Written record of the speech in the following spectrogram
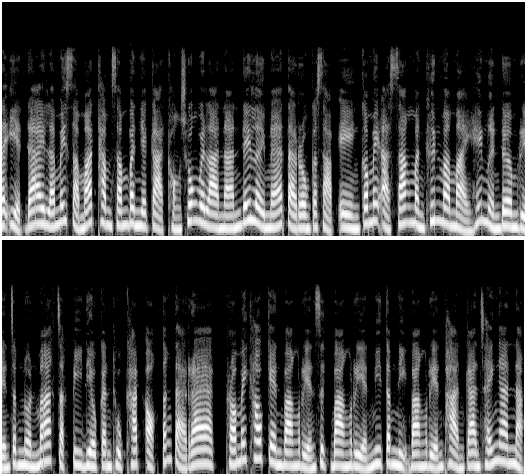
ละเอียดได้และไม่สามารถทำซ้ำบรรยากาศของช่วงเวลานั้นได้เลยแม้แต่โรงกระสาบเองก็ไม่อาจสร้างมันขึ้นมาใหม่ให้เหมือนเดิมเหรียญจำนวนมากจากปีเดียวกันถูกคัดออกตั้งแต่แรก เพราะไม่เข้าเกณฑ์บางเหรียญศึกบางเหรียญมีตำหนิบางเหรียญผ่านการใช้งานหนัก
